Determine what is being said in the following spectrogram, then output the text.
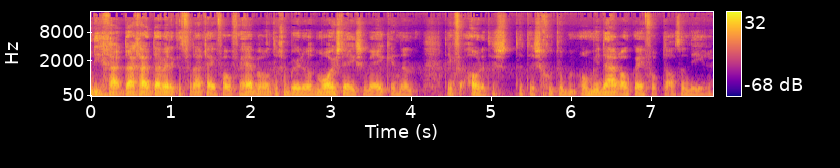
die ga, daar, ga, daar wil ik het vandaag even over hebben, want er gebeurde wat moois deze week. En dan denk ik van, oh, dat is, dat is goed om, om je daar ook even op te attenderen.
